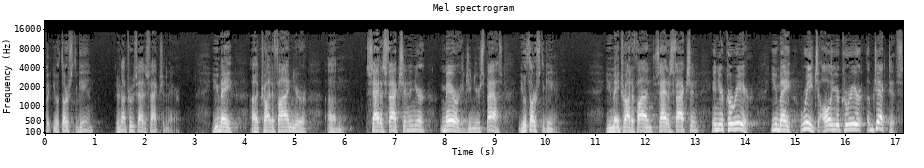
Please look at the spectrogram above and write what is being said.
But you'll thirst again. There's not true satisfaction there. You may uh, try to find your um, satisfaction in your marriage, in your spouse. You'll thirst again. You may try to find satisfaction in your career. You may reach all your career objectives,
